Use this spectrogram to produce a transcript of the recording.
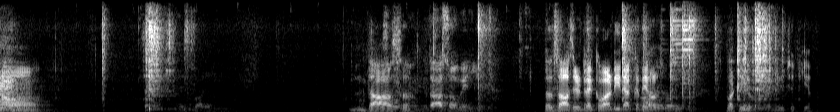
ਨੌ ਦਸ 10 ਹੋ ਗਏ ਜੀ ਤਾਂ 10 ਦੀ ਟਰੈਕ ਵਾਲਟੀ ਰੱਖਦੇ ਹੁਣ। ਠੀਕ ਹੈ ਕੋਈ ਨਹੀਂ ਚੱਕੀ ਆਪਾਂ।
